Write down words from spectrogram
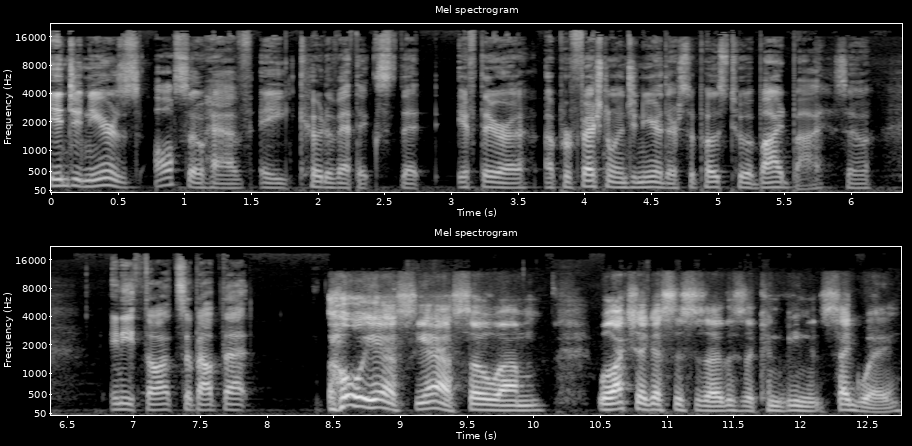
engineers also have a code of ethics that if they're a, a professional engineer, they're supposed to abide by. So, any thoughts about that? Oh yes, yeah. So, um, well, actually, I guess this is a this is a convenient segue.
